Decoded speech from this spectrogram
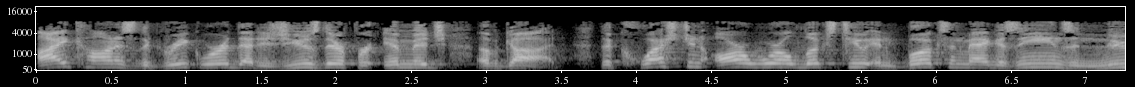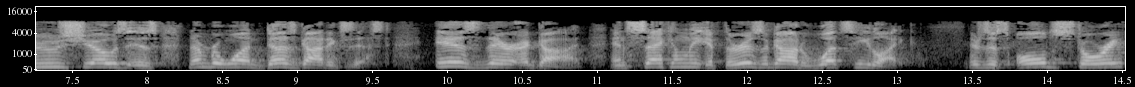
Icon is the Greek word that is used there for image of God. The question our world looks to in books and magazines and news shows is number one, does God exist? Is there a God? And secondly, if there is a God, what's he like? There's this old story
